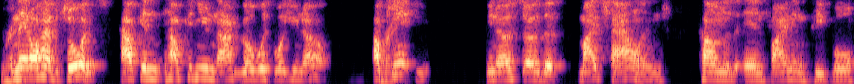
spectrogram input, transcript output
Right. and they don't have a choice. How can how can you not go with what you know? How right. can't you? You know so that my challenge comes in finding people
